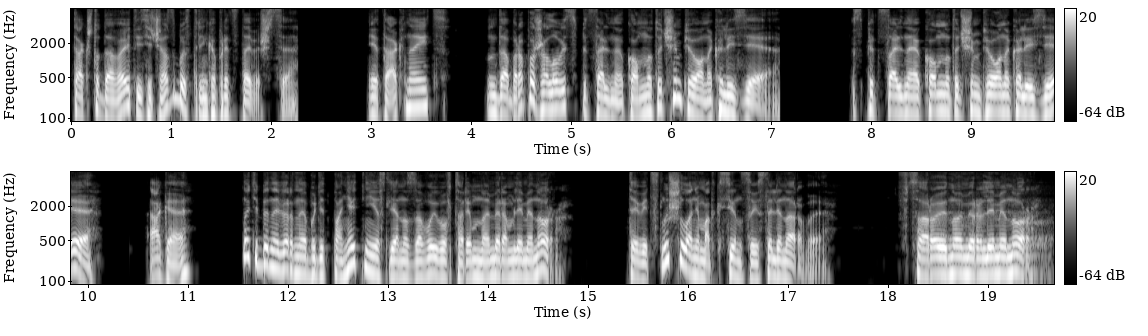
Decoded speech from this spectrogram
так что давай ты сейчас быстренько представишься. Итак, Нейт, добро пожаловать в специальную комнату чемпиона Колизея. Специальная комната чемпиона Колизея? Ага. Но тебе, наверное, будет понятнее, если я назову его вторым номером Леминор. Ты ведь слышал о нем от Ксинца и Солинарвы? Второй номер Леминор.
